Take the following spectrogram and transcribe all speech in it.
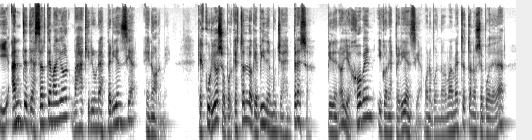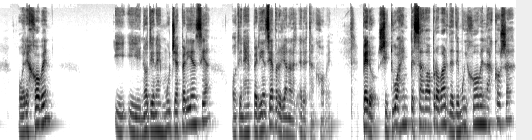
Y antes de hacerte mayor vas a adquirir una experiencia enorme. Que es curioso porque esto es lo que piden muchas empresas. Piden, oye, joven y con experiencia. Bueno, pues normalmente esto no se puede dar. O eres joven y, no tienes mucha experiencia, o tienes experiencia pero ya no eres tan joven. Pero si tú has empezado a probar desde muy joven las cosas,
